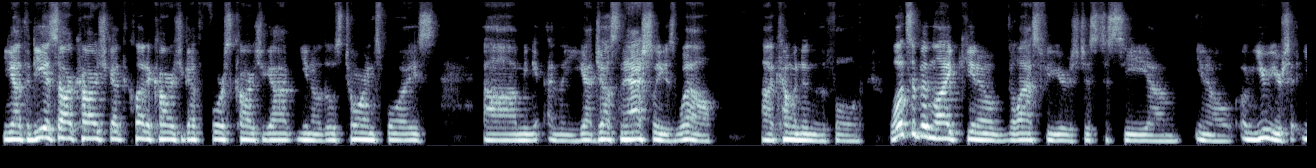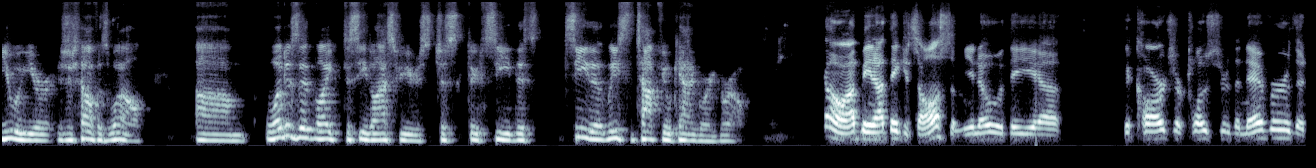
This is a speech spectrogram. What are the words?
you got the DSR cars, you got the Kalitta cars, you got the Force cars, you got, you know, those Torrence boys, um, and then you got Justin Ashley as well uh, coming into the fold. What's it been like, you know, the last few years just to see, um, you know, you, your, you yourself as well, um, what is it like to see the last few years just to see this see the, at least the top fuel category grow? Oh i mean i think it's awesome. You know the uh, the cars are closer than ever. The,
